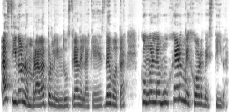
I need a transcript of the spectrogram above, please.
Ha sido nombrada por la industria de la que es devota como la mujer mejor vestida,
